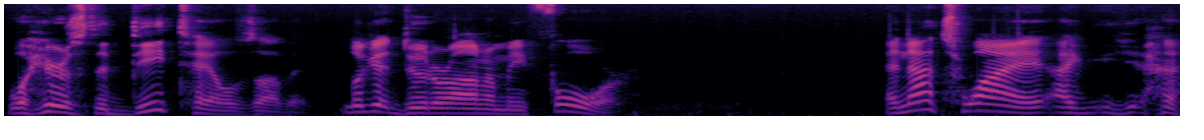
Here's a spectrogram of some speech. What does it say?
Well, here's the details of it. Look at Deuteronomy 4. And that's why I.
